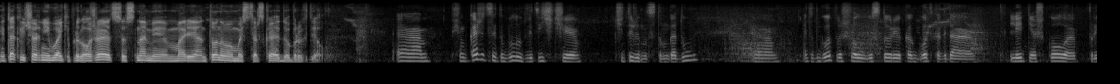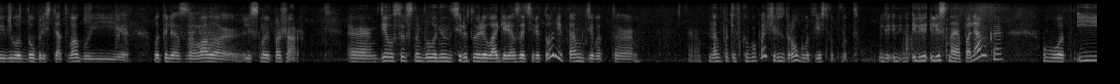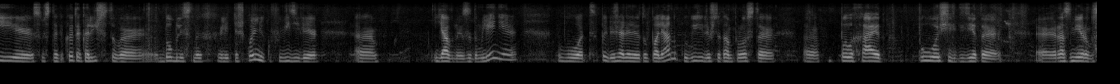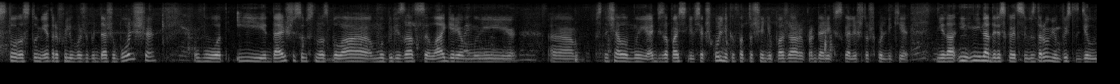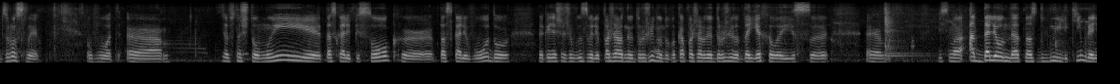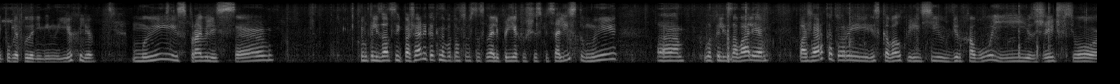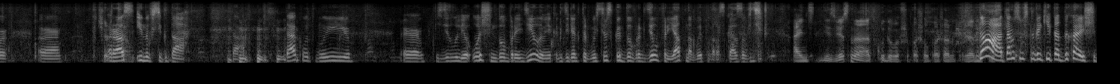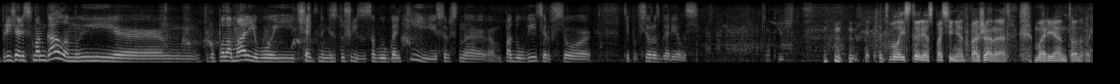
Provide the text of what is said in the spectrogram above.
Итак, вечерние байки продолжаются. С нами Мария Антонова, мастерская добрых дел. Э, В общем, кажется, это было в 2014 году. Э, Этот год вошел в историю как год, когда летняя школа проявила доблесть отвагу и локализовала лесной пожар. Э, Дело, собственно, было не на территории лагеря, а за территорией, там, где вот напротив КПП через дорогу вот есть вот, вот ле- ле- лесная полянка, вот, и, собственно, какое-то количество доблестных летних школьников увидели э, явное задымление, вот, побежали на эту полянку, увидели, что там просто э, полыхает площадь где-то э, размером 100 на 100 метров или, может быть, даже больше, вот, и дальше, собственно, у нас была мобилизация лагеря, мы сначала мы обезопасили всех школьников от тушения пожара, прогнали их, сказали, что школьники не, на- не, не надо рисковать своим здоровьем, пусть это делают взрослые, вот, э, Собственно, что мы таскали песок, э, таскали воду. Мы, конечно же, вызвали пожарную дружину, но пока пожарная дружина доехала из э, э, весьма отдаленной от нас Дубны или Кимры, я не помню, откуда они именно ехали, мы справились с э, локализацией пожара, как нам потом, собственно, сказали приехавшие специалисты, мы э, локализовали пожар, который рисковал перейти в верховой и сжечь все чертям. раз и навсегда. Да. Так вот мы э, сделали очень доброе дело. Мне как директор мастерской добрых дел приятно об этом рассказывать. А ин- известно, откуда вообще пошел пожар? Да, там, собственно, какие-то отдыхающие приезжали с мангалом и э, типа, поломали его и тщательно не затушили за собой угольки. И, собственно, подул ветер, все, типа, все разгорелось. Отлично. Это была история спасения от пожара от Марии Антоновой.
